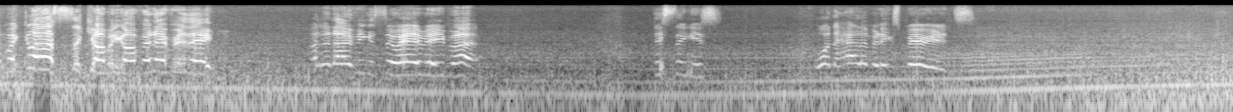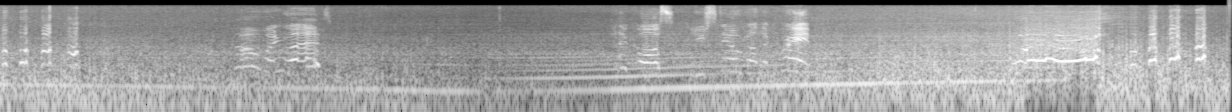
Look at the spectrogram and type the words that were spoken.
And my glasses are coming off and everything! I don't know if you can still hear me, but this thing is one hell of an experience. oh my word! And of course, you still got the grip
